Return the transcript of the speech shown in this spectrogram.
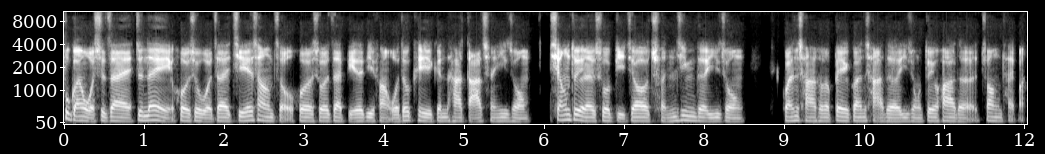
不管我是在室内，或者说我在街上走，或者说在别的地方，我都可以跟它达成一种相对来说比较纯净的一种观察和被观察的一种对话的状态吧。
